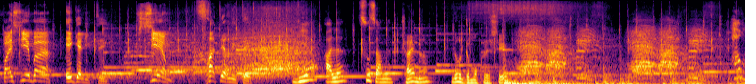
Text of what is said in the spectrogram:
Спасибо égalité, всем! fraternité. Wir alle zusammen. China, no democracy. How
